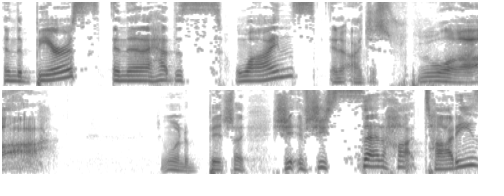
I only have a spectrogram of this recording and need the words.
and the beers and then I had the wines, and I just blah. wanted a bitch like she. If she said hot toddies,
